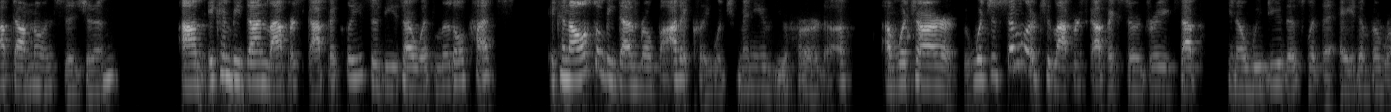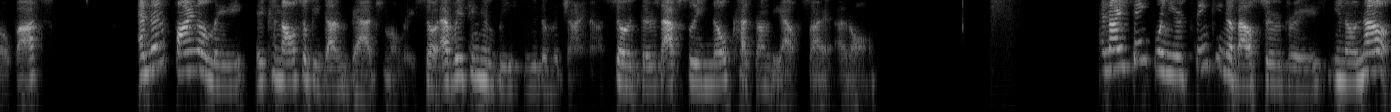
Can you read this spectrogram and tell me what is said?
abdominal incision. Um, it can be done laparoscopically. So these are with little cuts. It can also be done robotically, which many of you heard of. uh, which are which is similar to laparoscopic surgery, except you know we do this with the aid of a robot. And then finally, it can also be done vaginally. So everything can be through the vagina. So there's absolutely no cuts on the outside at all. And I think when you're thinking about surgeries, you know, now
